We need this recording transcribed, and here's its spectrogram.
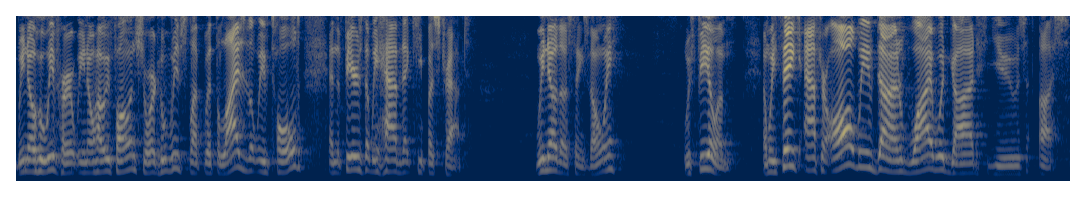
We know who we've hurt, we know how we've fallen short, who we've slept with, the lies that we've told, and the fears that we have that keep us trapped. We know those things, don't we? We feel them. And we think after all we've done, why would God use us?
